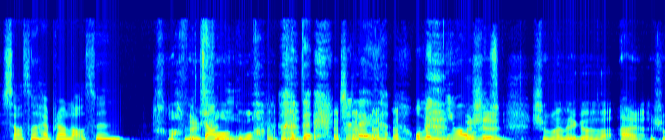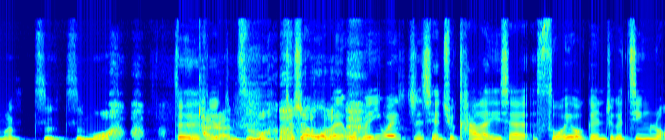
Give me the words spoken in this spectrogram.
小孙还不知道老孙？老什么教你分说股，对之类的。我们因为我们是什么那个按什么字字幕，泰对对对，然字幕，就是我们 我们因为之前去看了一下所有跟这个金融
